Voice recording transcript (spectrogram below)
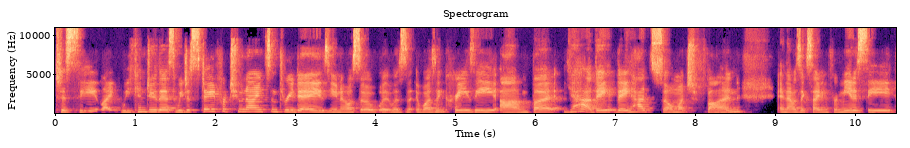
to see like we can do this we just stayed for two nights and three days you know so it was it wasn't crazy um but yeah they they had so much fun and that was exciting for me to see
